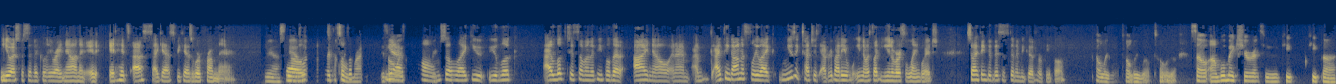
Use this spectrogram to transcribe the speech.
the U.S. specifically right now, and it, it it hits us, I guess, because we're from there. Yeah. So- yeah. Well, It's so- home, right? It's yeah, always home. So like you, you look, I look to some of the people that I know, and I'm, I'm, I think honestly, like music touches everybody. You know, it's like a universal language. So I think that this is going to be good for people. Totally will, totally will, totally will. So um, we'll make sure to keep keep uh,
